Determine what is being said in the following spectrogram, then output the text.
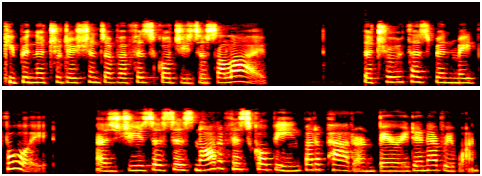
keeping the traditions of a physical Jesus alive. The truth has been made void, as Jesus is not a physical being but a pattern buried in everyone.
